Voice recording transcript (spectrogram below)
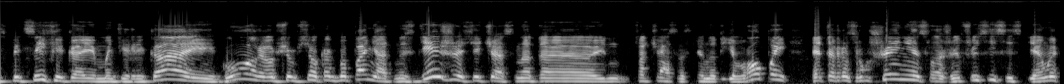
специфика и материка, и горы, в общем, все как бы понятно. Здесь же сейчас, над, э, в частности, над Европой, это разрушение сложившейся системы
